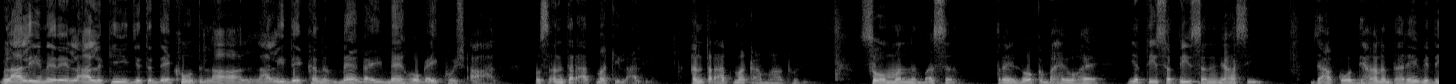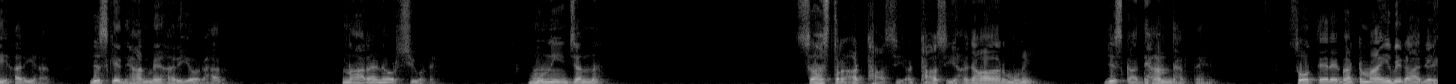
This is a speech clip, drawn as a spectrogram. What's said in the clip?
लाली मेरे लाल की जित देखूँ तो लाल, लाली देखन मैं गई, मैं हो गई खुशहाल। उस अंतरात्मा की लाली, अंतरात्मा का माधुरी। सो मन बस त्रैलोक भयो है, यति सती सन्यासी। जाको ध्यान धरे विधि हरिहर, जिसके ध्यान में हरि और हर नारायण और शिव है। मुनि जन सहस्त्र अट्ठासी अट्ठासी हज़ार मुनि जिसका ध्यान धरते हैं। सो तेरे घट माई विराजे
